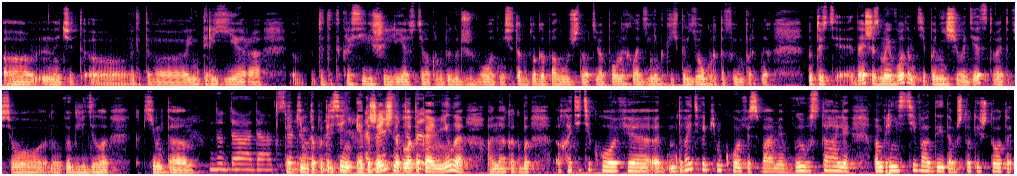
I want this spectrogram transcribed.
э, значит, э, вот этого интерьера, вот этот красивейший лес, у тебя вокруг бегают животные, все так благополучно, у тебя полный холодильник каких-то йогуртов импортных. Ну, то есть, э, знаешь, из моего там, типа, нищего детства это все ну, выглядело каким-то... Ну да, да, абсолютно. Каким-то потрясением. И эта а женщина была это... такая милая, она как бы, хотите кофе, давайте выпьем кофе с вами, вы устали, вам принести воды, там, что-то и что-то.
